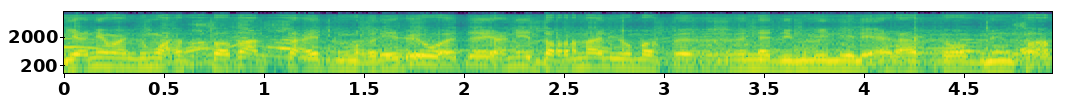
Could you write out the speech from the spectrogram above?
يعني وعندهم واحد الصدى على الصعيد المغربي وهذا يعني ضرنا اليوم في النادي المليلي لألعاب الثواب بن نصار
